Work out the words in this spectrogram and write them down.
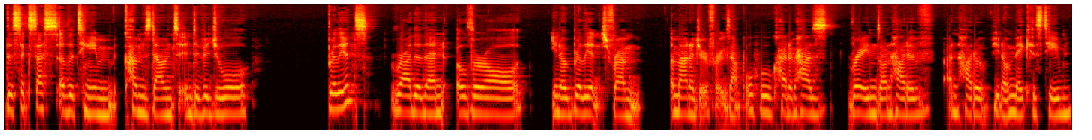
the success of the team comes down to individual brilliance rather than overall, you know, brilliance from a manager, for example, who kind of has reins on how to on how to you know make his team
